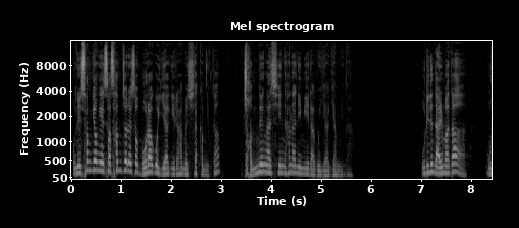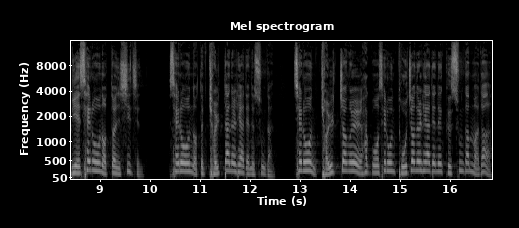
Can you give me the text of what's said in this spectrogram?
오늘 성경에서 3절에서 뭐라고 이야기를 하면 시작합니까? 전능하신 하나님이라고 이야기합니다. 우리는 날마다 우리의 새로운 어떤 시즌, 새로운 어떤 결단을 해야 되는 순간, 새로운 결정을 하고 새로운 도전을 해야 되는 그 순간마다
